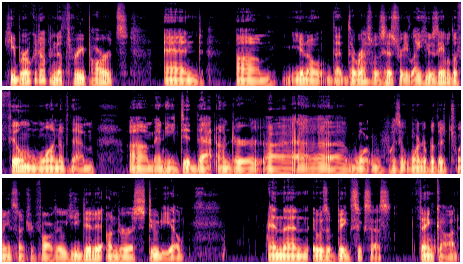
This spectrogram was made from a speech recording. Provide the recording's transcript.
he broke it up into three parts and um you know that the rest was history. Like he was able to film one of them um, and he did that under uh, uh, was it Warner Brothers 20th Century Fox? He did it under a studio, and then it was a big success. Thank God,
